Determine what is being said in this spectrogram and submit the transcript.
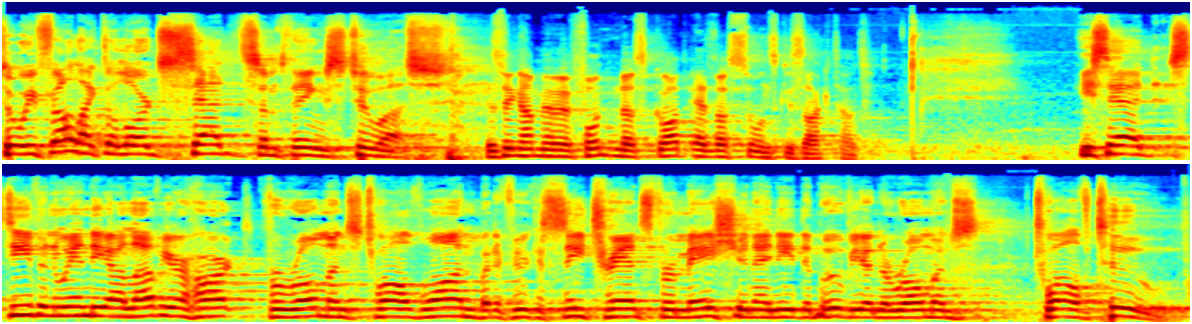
So we felt like the Lord said some things to us. Deswegen haben wir gefunden, dass Gott etwas zu uns gesagt hat. He said, Stephen Wendy, I love your heart for Romans 12:1, but if you can see transformation, I need to move you into Romans 12:2.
